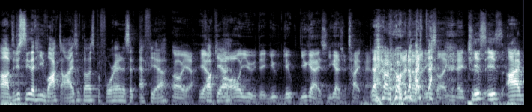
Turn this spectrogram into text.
uh, did you see that he locked eyes with us beforehand and said "f yeah"? Oh yeah, yeah. Fuck yeah. Oh, all you, you, you, you guys, you guys are tight, man. I know, no, I know it. He's like, hey, just, he's he's I'm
